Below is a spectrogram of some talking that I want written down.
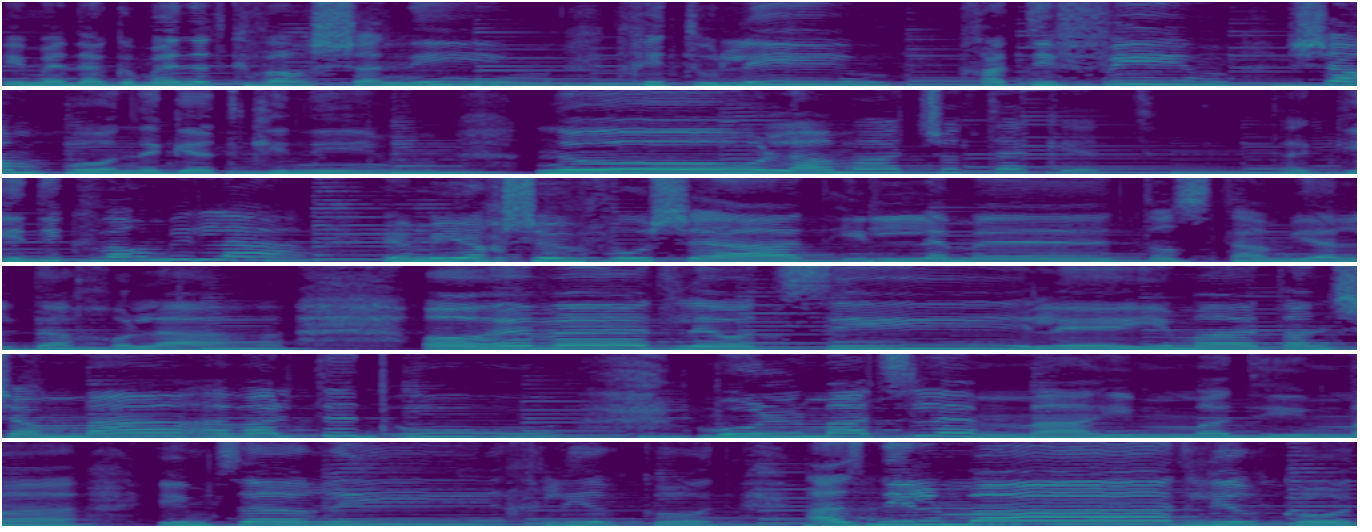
היא מנגמנת כבר שנים, חיתולים, חטיפים, שמפו נגד קינים. נו, למה את שותקת? תגידי כבר מילה, הם יחשבו שאת אילמת או סתם ילדה חולה. אוהבת להוציא לאמא את הנשמה, אבל תדעו, מול מצלמה היא מדהימה. אם צריך לרקוד, אז נלמד לרקוד.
